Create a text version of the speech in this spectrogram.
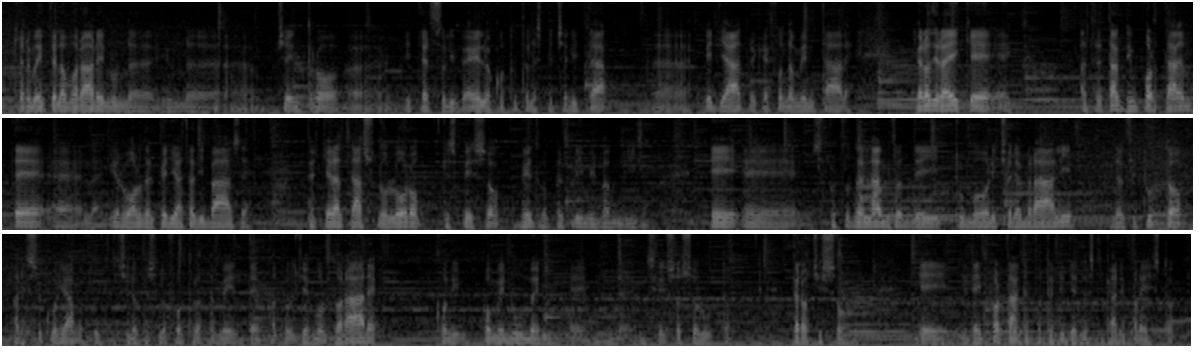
Chiaramente lavorare in un, in un uh, centro uh, di terzo livello con tutte le specialità uh, pediatriche è fondamentale, però direi che altrettanto importante eh, il ruolo del pediatra di base, perché in realtà sono loro che spesso vedono per primi il bambino e eh, soprattutto nell'ambito dei tumori cerebrali, innanzitutto rassicuriamo tutti dicendo che sono fortunatamente patologie molto rare in, come numeri eh, in, in, senso assoluto, però ci sono e, ed è importante poterli diagnosticare presto.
